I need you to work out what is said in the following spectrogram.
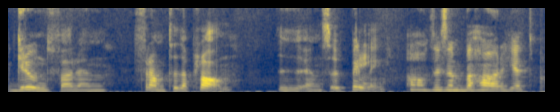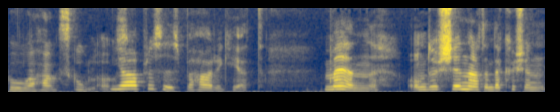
grund för en framtida plan i ens utbildning. ja, till exempel behörighet på högskola och Ja, precis. Behörighet. Men om du känner att den där kursen,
